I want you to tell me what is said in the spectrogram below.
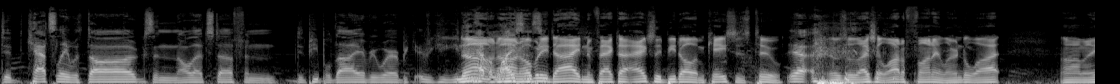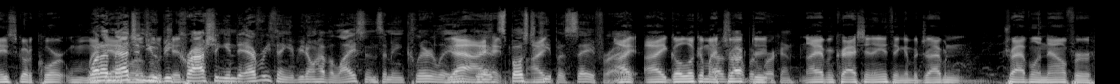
did cats lay with dogs and all that stuff, and did people die everywhere because you didn't no, have a no, license? nobody died. And in fact, I actually beat all them cases too. Yeah. It was actually a lot of fun. I learned a lot. Um, and I used to go to court. Well, I dad when imagine you'd be kid. crashing into everything if you don't have a license. I mean, clearly, Yeah, it's I- supposed to I- keep us safe, right? I, I go look at my How's truck, dude. working? I haven't crashed into anything. I've been driving, traveling now for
